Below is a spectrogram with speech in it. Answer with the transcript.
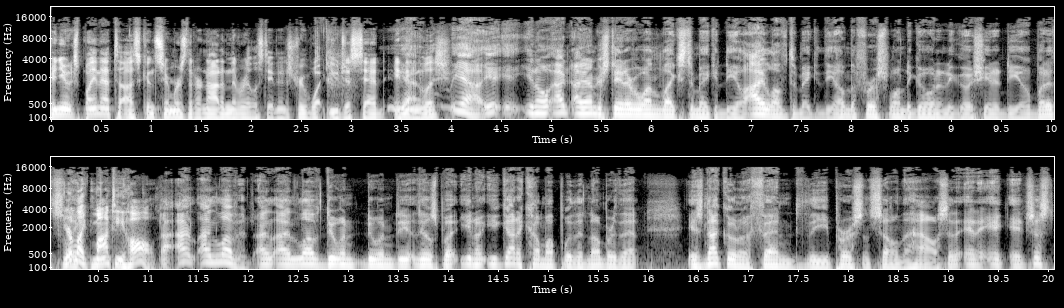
Can you explain that to us consumers that are not in the real estate industry, what you just said in yeah, English? Yeah, it, it- you know, I, I understand everyone likes to make a deal. I love to make a deal. I'm the first one to go in and negotiate a deal, but it's You're like Monty Hall. I, I love it. I, I love doing doing deals, but you know you got to come up with a number that is not going to offend the person selling the house, and and it, it just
